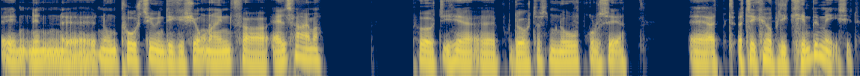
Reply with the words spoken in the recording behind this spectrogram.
en, en, øh, nogle positive indikationer inden for Alzheimer på de her øh, produkter, som Novo producerer. Øh, og, og det kan jo blive kæmpemæssigt,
